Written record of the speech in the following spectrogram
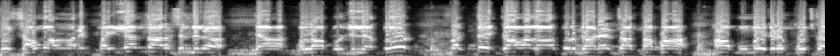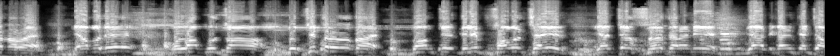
तो शाहू महाराजांनी पहिल्यांदा आरक्षण दिलं. त्या कोल्हापूर जिल्ह्यातून प्रत्येक गावागावातून गाड्यांचा ताफा हा मुंबईकडे कूच करणार आहे. यामध्ये कोल्हापूरचा जो चित्ररथ आहे तो आमचे दिलीप सावंत शाहीर यांच्या सहकार्याने या ठिकाणी त्यांच्या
